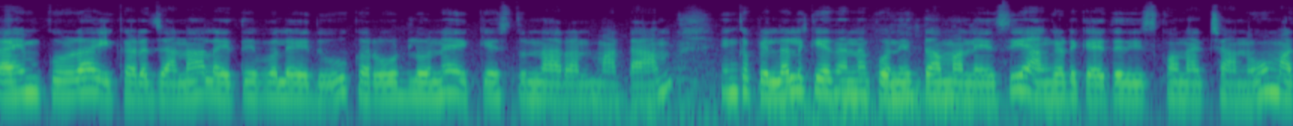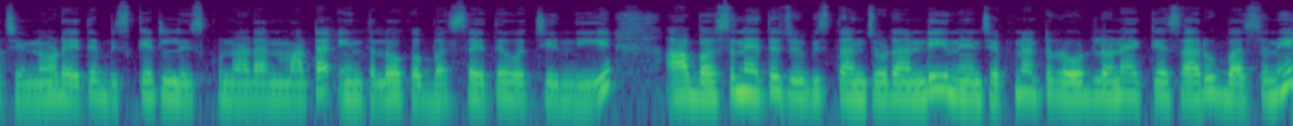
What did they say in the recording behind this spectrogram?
టైం కూడా ఇక్కడ జనాలు అయితే ఇవ్వలేదు. ఒక రోడ్లోనే ఎక్కేస్తున్నారనమాట ఇంకా పిల్లలకి ఏదైనా కొనిద్దాం అనేసి అంగడికి అయితే తీసుకొని వచ్చాను. మా చిన్నోడు అయితే బిస్కెట్లు తీసుకున్నాడు అనమాట ఇంతలో ఒక బస్సు అయితే వచ్చింది. ఆ బస్సుని అయితే చూపిస్తాను చూడండి. నేను చెప్పినట్టు రోడ్లోనే ఎక్కేశారు. బస్సుని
